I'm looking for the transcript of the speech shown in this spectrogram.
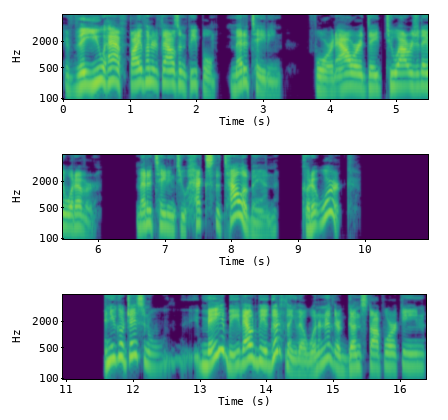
If they, you have 500,000 people meditating for an hour a day, two hours a day, whatever, meditating to hex the Taliban, could it work? And you go, Jason, maybe that would be a good thing, though, wouldn't it? Their guns stop working.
